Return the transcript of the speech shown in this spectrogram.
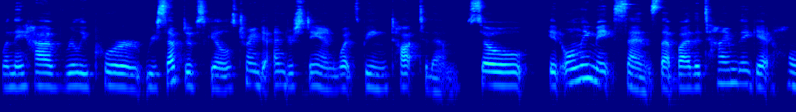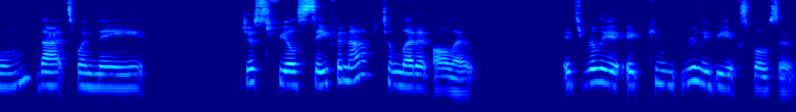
when they have really poor receptive skills, trying to understand what's being taught to them. So it only makes sense that by the time they get home, that's when they just feel safe enough to let it all out. It's really, it can really be explosive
